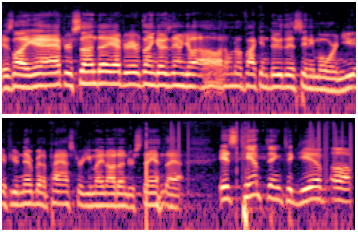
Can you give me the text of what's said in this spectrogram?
It's like yeah, after Sunday, after everything goes down, you're like, oh, I don't know if I can do this anymore. And you, if you've never been a pastor, you may not understand that. It's tempting to give up,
